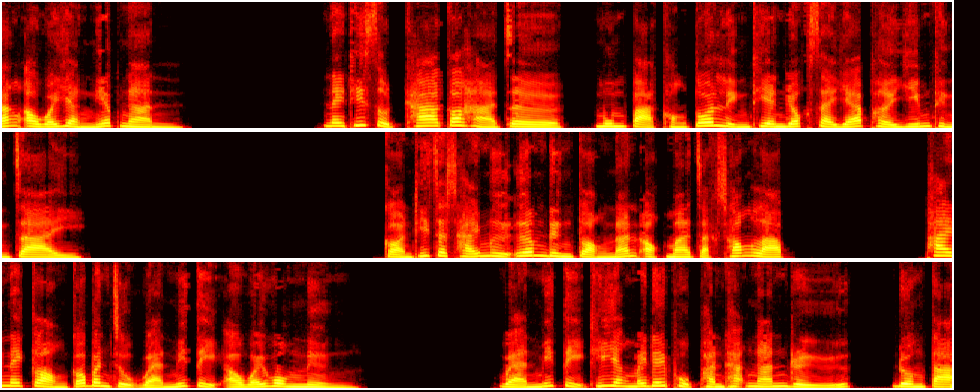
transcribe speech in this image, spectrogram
ตั้งเอาไว้อย่างเงียบงัน ในที่สุดข้าก็หาเจอ มุมปากของต้วนหลิงเทียนยกใส่แย้เผยยิ้มถึงใจ ก่อนที่จะใช้มือเอื้อมดึงกล่องนั่นออกมาจากช่องลับ ภายในกล่องก็บรรจุแหวนมิติเอาไว้วงหนึ่ง แหวนมิติที่ยังไม่ได้ผูกพันธะงั้นหรือ ดวงตา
